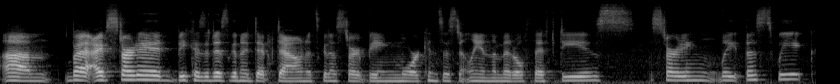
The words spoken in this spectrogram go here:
Um, but I've started because it is going to dip down. It's going to start being more consistently in the middle 50s starting late this week.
